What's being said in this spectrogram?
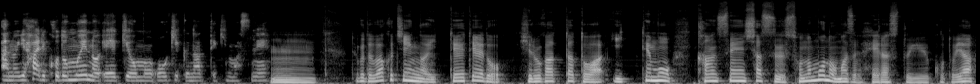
あのやはり子どもへの影響も大きくなってきますね。うんということで、ワクチンが一定程度広がったとは言っても、感染者数そのものをまず減らすということや、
